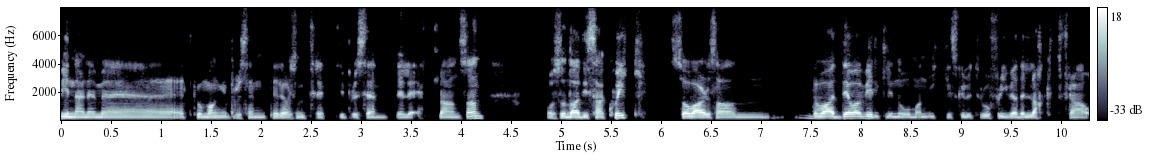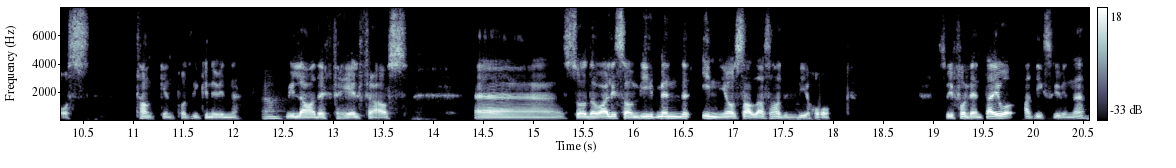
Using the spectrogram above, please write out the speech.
vinnerne med et hvor mange prosenter, det var sånn 30 prosent eller et eller annet sånn, og så da de sa quick, så var det sånn det var, det var virkelig noe man ikke skulle tro, fordi vi hadde lagt fra oss tanken på at vi kunne vinne. Ja. Vi la det helt fra oss. Eh, så det var liksom vi, Men inni oss alle så hadde vi håp. Så vi forventa jo at vi ikke skulle vinne,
